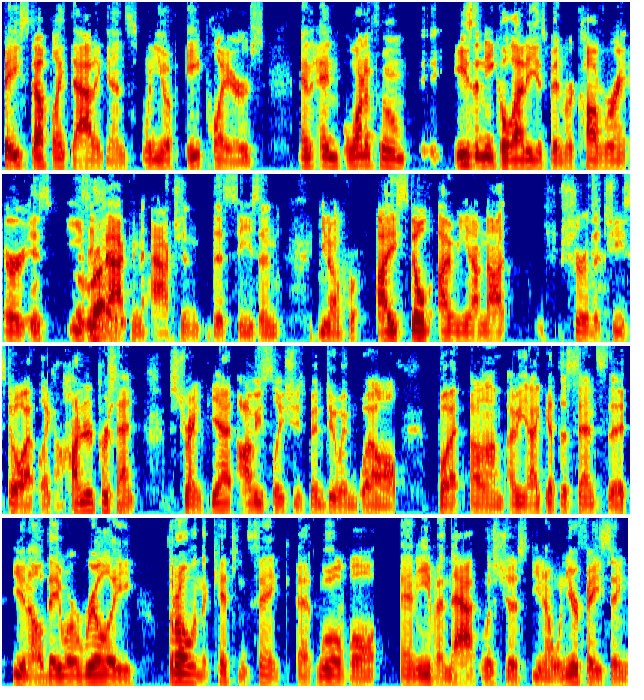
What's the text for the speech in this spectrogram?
faced up like that against when you have eight players and and one of whom Isa Nicoletti has been recovering or is easing right. back into action this season. You know, I still I mean I'm not sure that she's still at like 100% strength yet. Obviously she's been doing well, but um I mean I get the sense that, you know, they were really throwing the kitchen sink at Louisville and even that was just, you know, when you're facing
